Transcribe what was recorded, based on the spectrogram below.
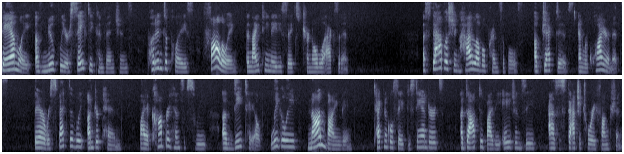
family of nuclear safety conventions put into place following the 1986 Chernobyl accident. Establishing high level principles, objectives, and requirements, they are respectively underpinned by a comprehensive suite of detailed, legally non binding technical safety standards adopted by the agency as a statutory function.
